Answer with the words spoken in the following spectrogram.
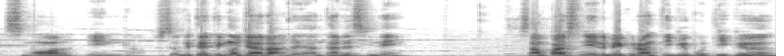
small engulf so kita tengok jarak dia antara sini sampai sini lebih kurang 33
